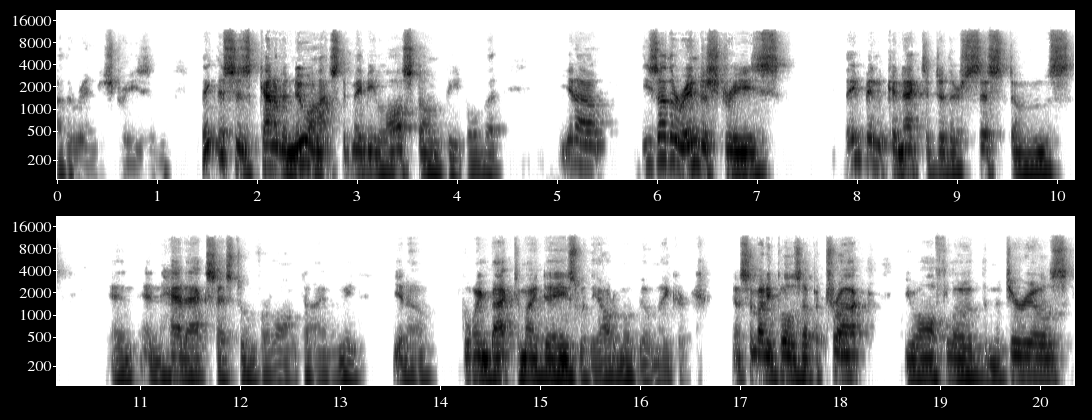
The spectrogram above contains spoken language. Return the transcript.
other industries. And I think this is kind of a nuance that may be lost on people, but you know, these other industries, they've been connected to their systems and, and had access to them for a long time. I mean, you know, going back to my days with the automobile maker, you know, somebody pulls up a truck, you offload the materials,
